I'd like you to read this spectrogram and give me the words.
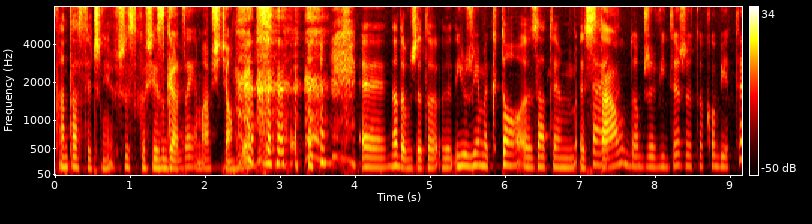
Fantastycznie, wszystko się zgadza, ja mam ściągę. E, no dobrze, to już wiemy, kto za tym stał. Dobrze widzę, że to kobiety?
